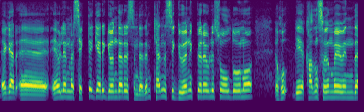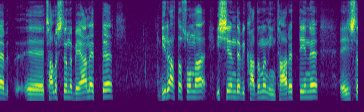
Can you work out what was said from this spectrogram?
Eğer e, evlenmesek de geri gönderirsin dedim. Kendisi güvenlik görevlisi olduğunu, e, bir kadın sığınma evinde e, çalıştığını beyan etti. Bir hafta sonra iş yerinde bir kadının intihar ettiğini, e, işte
